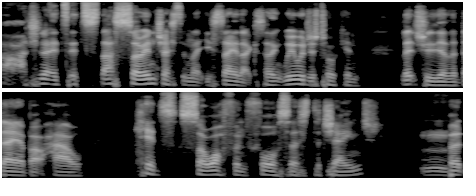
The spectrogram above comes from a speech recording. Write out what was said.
Oh, you know, it's it's that's so interesting that you say that because I think we were just talking literally the other day about how kids so often force us to change, Mm, but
